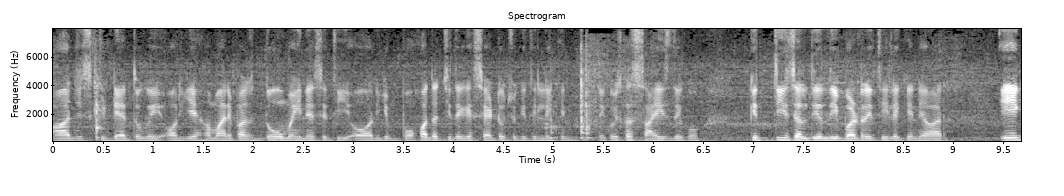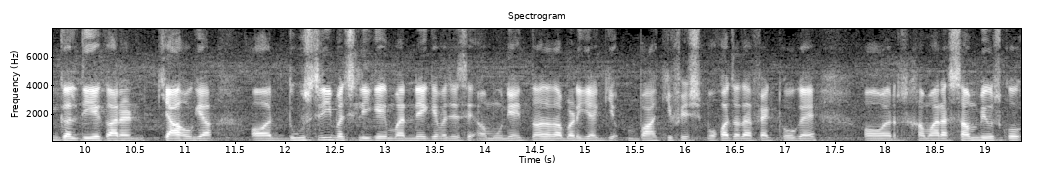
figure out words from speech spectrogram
आज इसकी डेथ हो गई और ये हमारे पास दो महीने से थी और ये बहुत अच्छी तरीके सेट हो चुकी थी, लेकिन देखो इसका साइज़ देखो, कितनी जल्दी जल्दी बढ़ रही थी, लेकिन यार, एक गलती के कारण क्या हो गया? और दूसरी मछली के मरने के वजह से अमोनिया इतना ज़्यादा बढ़ गया कि बाकी फ़िश बहुत ज़्यादा इफ़ेक्ट हो गए और हमारा सम भी उसको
